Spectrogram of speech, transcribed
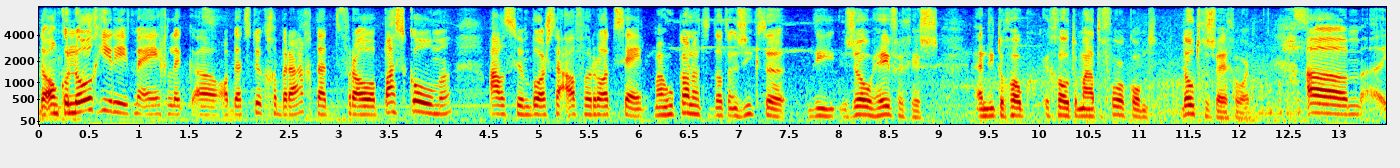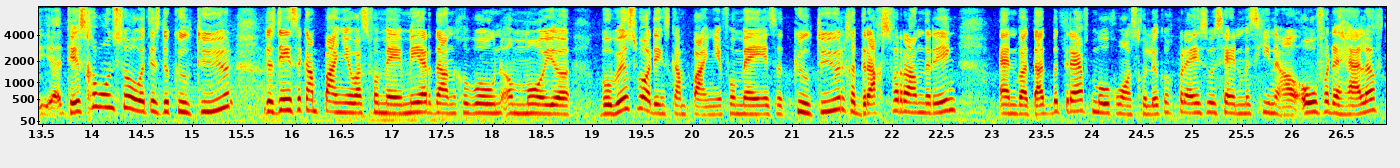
de oncoloog hier heeft me eigenlijk op dat stuk gebracht... dat vrouwen pas komen als hun borsten al verrot zijn. Maar hoe kan het dat een ziekte die zo hevig is... en die toch ook in grote mate voorkomt, doodgezwegen wordt? Um, het is gewoon zo, het is de cultuur. Dus deze campagne was voor mij meer dan gewoon een mooie bewustwordingscampagne. Voor mij is het cultuur, gedragsverandering. En wat dat betreft mogen we ons gelukkig prijzen. We zijn misschien al over de helft.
